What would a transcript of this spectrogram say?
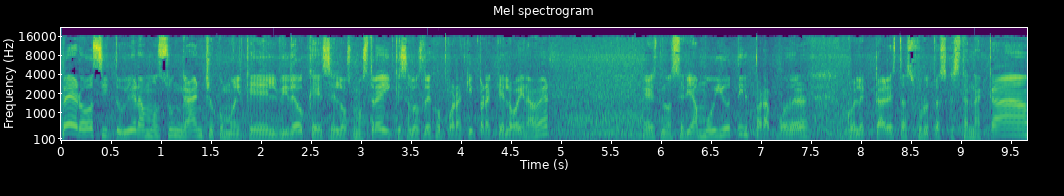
Pero si tuviéramos un gancho como el que el video que se los mostré y que se los dejo por aquí para que lo vayan a ver, esto nos sería muy útil para poder colectar estas frutas que están acá,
